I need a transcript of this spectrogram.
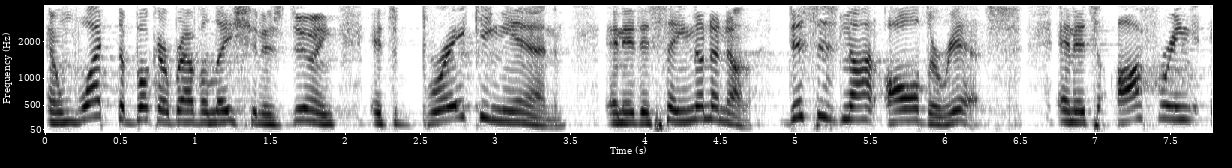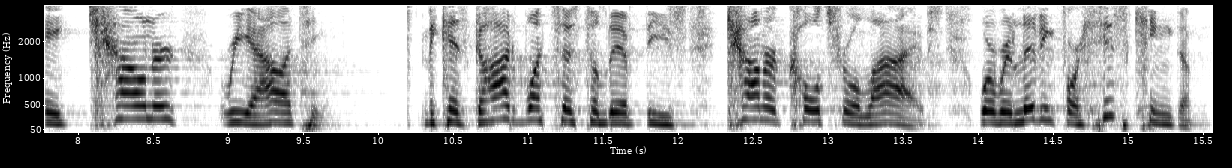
And what the book of Revelation is doing, it's breaking in and it is saying, no, no, no, this is not all there is. And it's offering a counter reality. Because God wants us to live these countercultural lives where we're living for His kingdom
